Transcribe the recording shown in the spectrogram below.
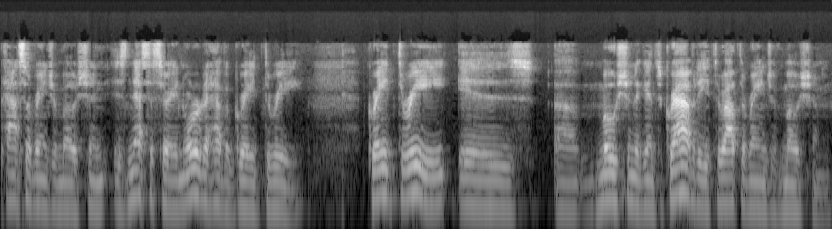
passive range of motion is necessary in order to have a grade 3. Grade 3 is uh, motion against gravity throughout the range of motion.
